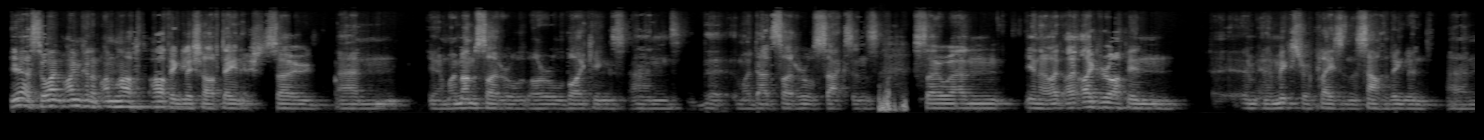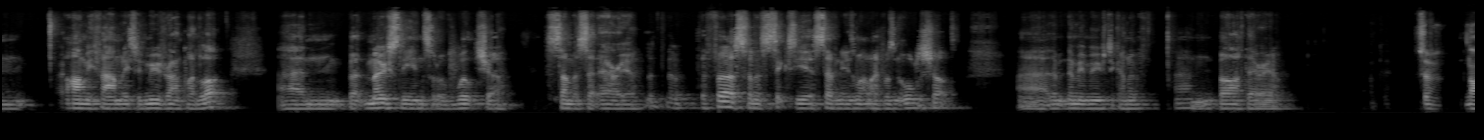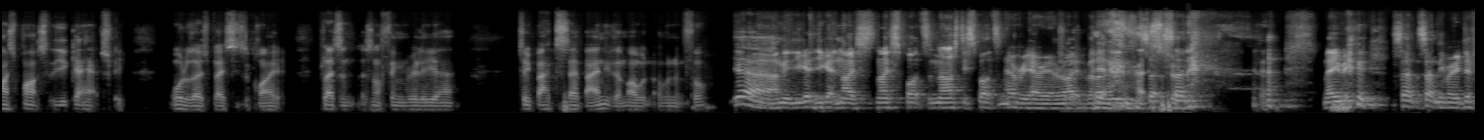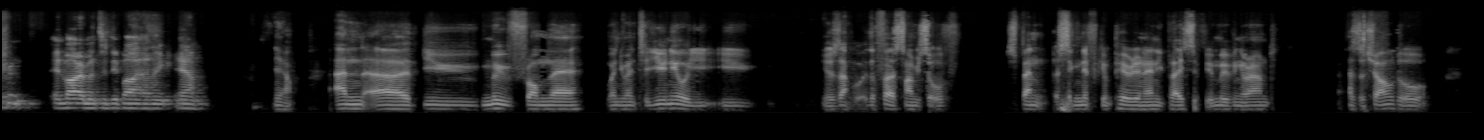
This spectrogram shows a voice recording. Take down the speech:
Yeah, so I'm, I'm kind of I'm half half English, half Danish. So um, you know, my mum's side are all, are all Vikings, and the, my dad's side are all Saxons. So um, you know, I, I grew up in in a mixture of places in the south of England. Um, army families, we moved around quite a lot, um, but mostly in sort of Wiltshire, Somerset area. The, the, the, first kind of six years, seven years of my life was in Aldershot. Uh, then, then, we moved to kind of um, Bath area. So nice parts of the UK actually. All of those places are quite pleasant. There's nothing really uh, too bad to say about any of them. I wouldn't, I wouldn't have thought. Yeah, I mean, you get you get nice nice spots and nasty spots in every area, right? But yeah, I mean, so, so, yeah. maybe certainly very different environment to Dubai. I think. Yeah. Yeah, and uh, you moved from there when you went to uni, or you you was that the first time you sort of spent a significant period in any place if you're moving around as a child, or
